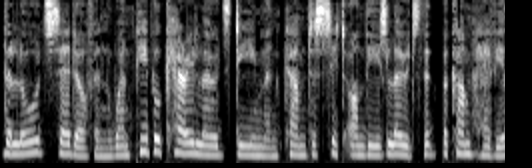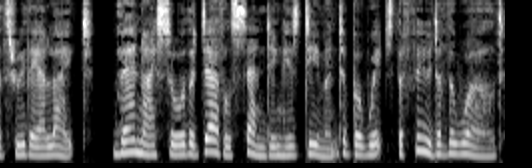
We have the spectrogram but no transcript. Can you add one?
The Lord said often when people carry loads demon come to sit on these loads that become heavier through their light. Then I saw the devil sending his demon to bewitch the food of the world.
